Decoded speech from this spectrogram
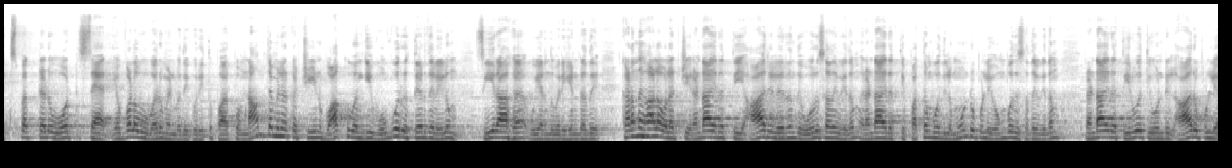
எக்ஸ்பெக்டட் ஓட் ஷேர் எவ்வளவு வரும் என்பதை குறித்து பார்ப்போம். நாம் தமிழர் கட்சியின் கட்சியின் வாக்கு வங்கி ஒவ்வொரு தேர்தலிலும் சீராக உயர்ந்து வருகின்றது. கடந்த கால வளர்ச்சி இரண்டாயிரத்தி ஆறிலிருந்து ஒரு சதவீதம் ரெண்டாயிரத்தி பத்தொம்போதில் மூன்று புள்ளி ஒன்பது சதவீதம் ரெண்டாயிரத்தி இருபத்தி ஒன்றில் ஆறு புள்ளி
